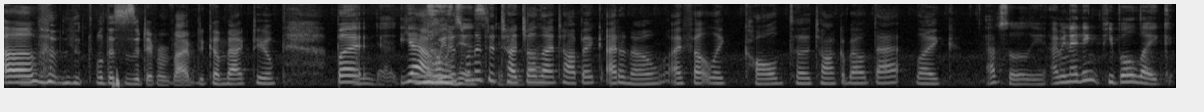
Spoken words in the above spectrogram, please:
Um, well, this is a different vibe to come back to, but yeah, No, we just wanted to touch on vibe. that topic. I don't know. I felt like called to talk about that. Like, Absolutely. I mean, I think people like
